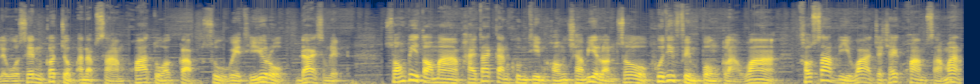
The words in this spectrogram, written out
เลโวเซนก็จบอันดับ 3 คว้าตัวกลับสู่เวทียุโรปได้สำเร็จ 2 ปีต่อมาภายใต้การคุมทีมของชาบิอลอนโซ ผู้ที่ฟิล์มโปงกล่าวว่า เขาทราบดีว่าจะใช้ความสามารถ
